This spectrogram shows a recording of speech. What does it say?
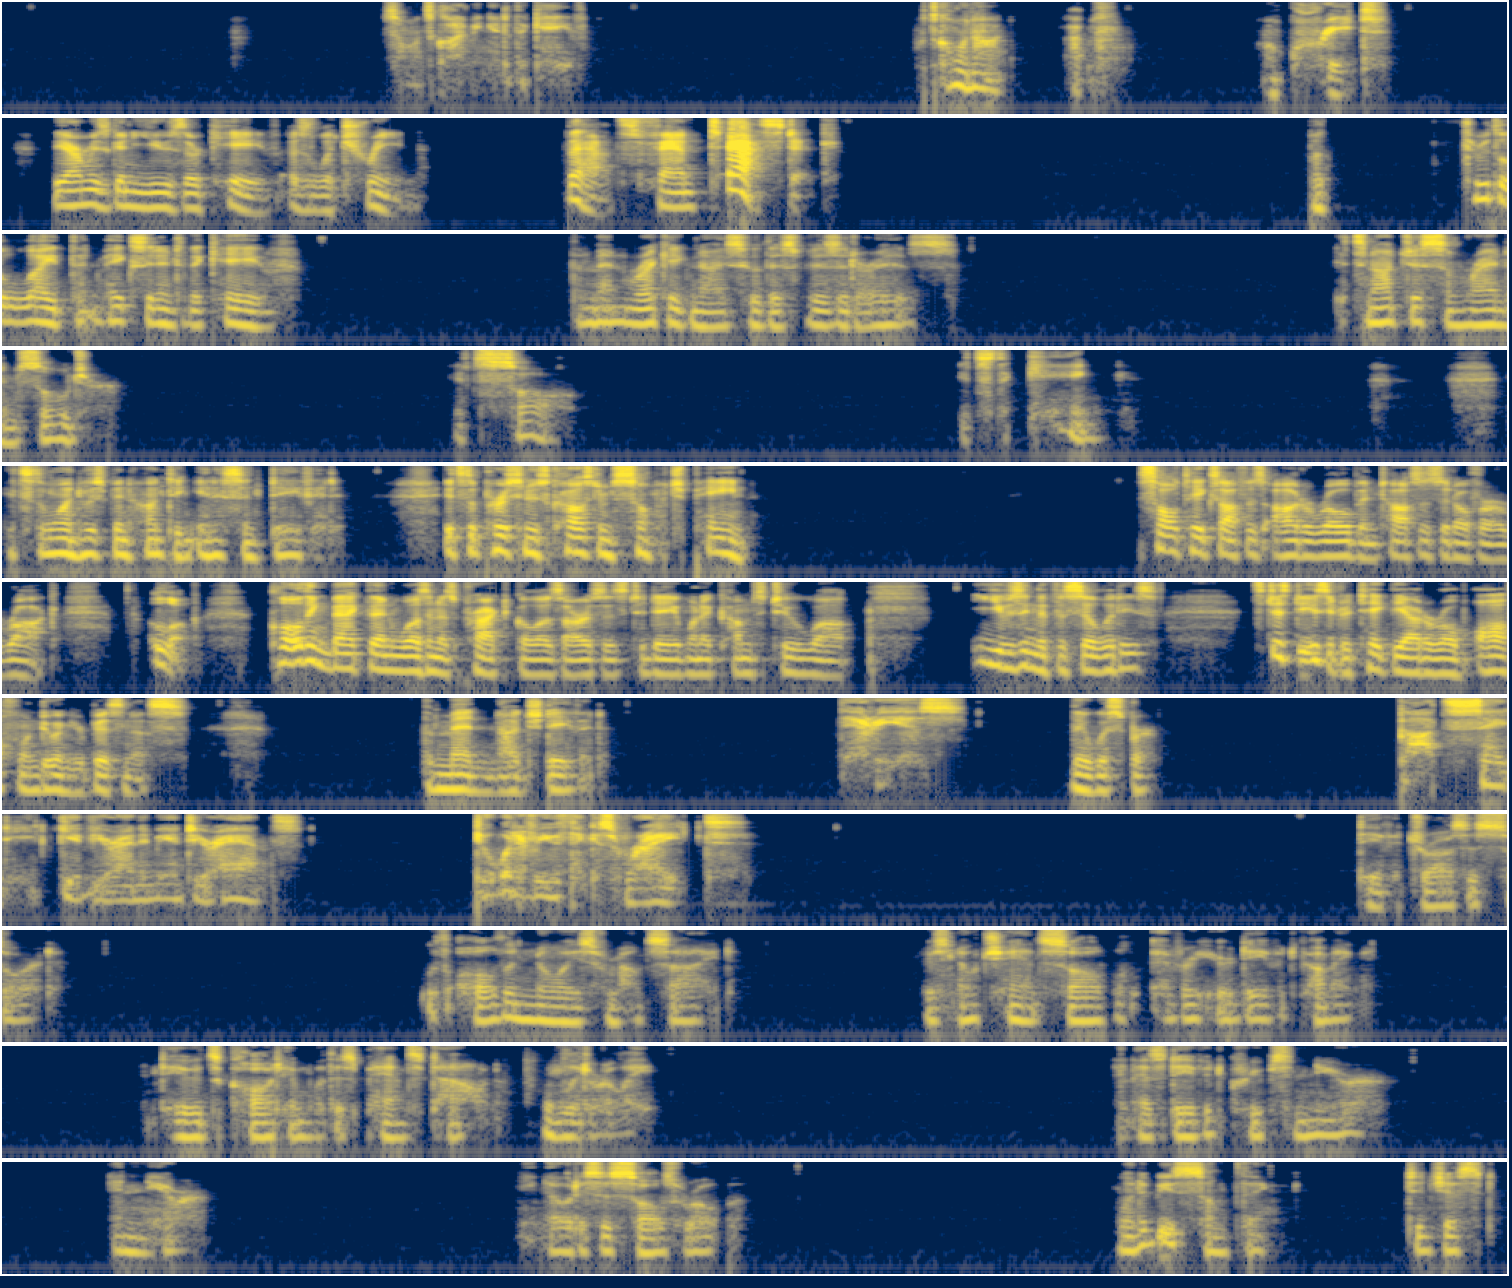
Someone's climbing into the cave. What's going on? Uh, oh, great. The army's going to use their cave as a latrine. That's fantastic! But through the light that makes it into the cave, the men recognize who this visitor is. It's not just some random soldier. It's Saul. It's the king. It's the one who's been hunting innocent David. It's the person who's caused him so much pain. Saul takes off his outer robe and tosses it over a rock. Look, clothing back then wasn't as practical as ours is today when it comes to uh, using the facilities. It's just easier to take the outer robe off when doing your business. The men nudge David. There he is, they whisper. God said he'd give your enemy into your hands. Do whatever you think is right. David draws his sword. With all the noise from outside, there's no chance Saul will ever hear David coming. And David's caught him with his pants down, literally. And as David creeps nearer and nearer, he notices Saul's robe. Wouldn't it be something to just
